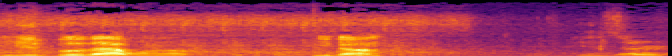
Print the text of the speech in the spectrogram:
You just blew that one up. You done? Yes, sir.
